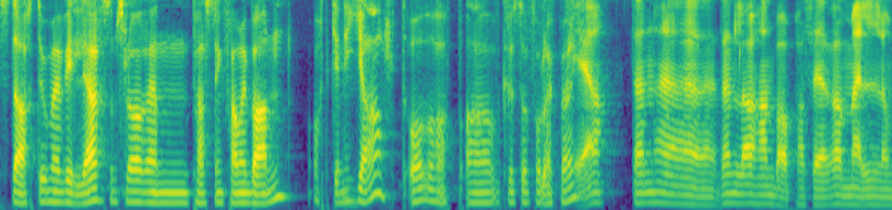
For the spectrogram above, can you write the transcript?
starter jo med Viljar, som slår en pasning fram i banen. Og et genialt overhopp av Kristoffer Løkberg. Ja, den, eh, den lar han bare passere mellom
